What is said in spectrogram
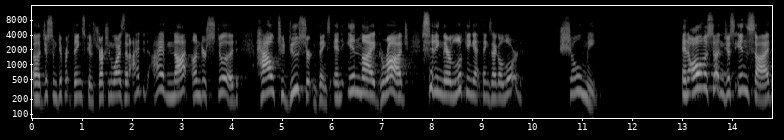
uh, just some different things construction wise, that I, did, I have not understood how to do certain things. And in my garage, sitting there looking at things, I go, Lord, show me. And all of a sudden, just inside,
